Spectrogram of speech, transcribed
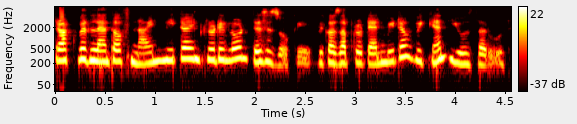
Truck with length of 9 meter including load, this is okay because up to 10 meter we can use the road.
